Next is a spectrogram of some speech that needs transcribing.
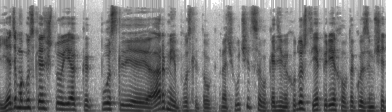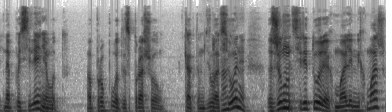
Я тебе могу сказать, что я как после армии, после того, как начал учиться в Академии художеств, я переехал в такое замечательное поселение, вот, апропо, ты спрашивал, как там дела в Ага. Сионе, жил на территориях Мали Мехмаш,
